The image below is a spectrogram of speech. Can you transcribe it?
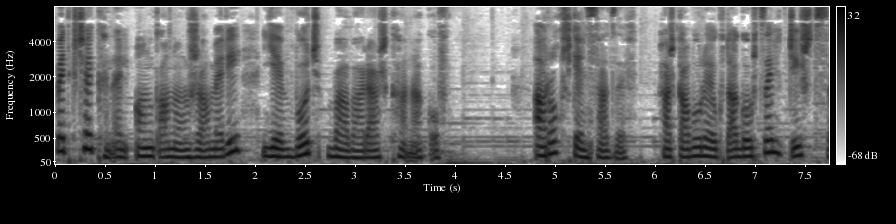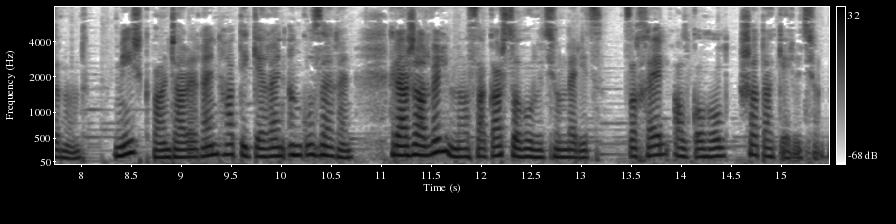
Պետք չէ քնել անկանոն ժամերի եւ ոչ բավարար քանակով։ Առողջ կենսաձև հարկավոր է օգտագործել ճիշտ սնունդ, միրգ, բանջարեղեն, հատիկեղեն, ընկուզեղեն, հրաժարվել վնասակար սովորություններից, ծխել ալկոհոլ, շատակերություն։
